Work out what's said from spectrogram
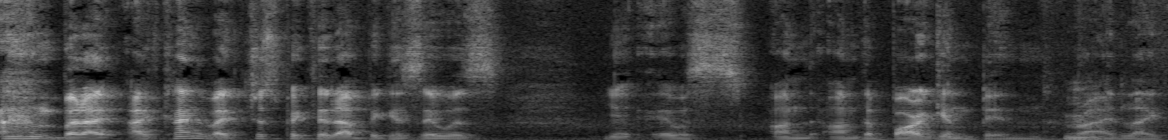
but I, I kind of I just picked it up because it was, it was on on the bargain bin, Mm. right? Like,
